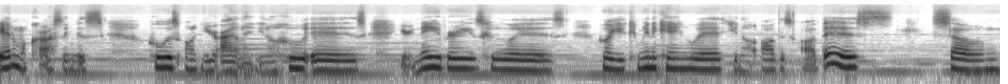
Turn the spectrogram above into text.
Animal Crossing is who is on your island you know who is your neighbors who is who are you communicating with you know all this all this. So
